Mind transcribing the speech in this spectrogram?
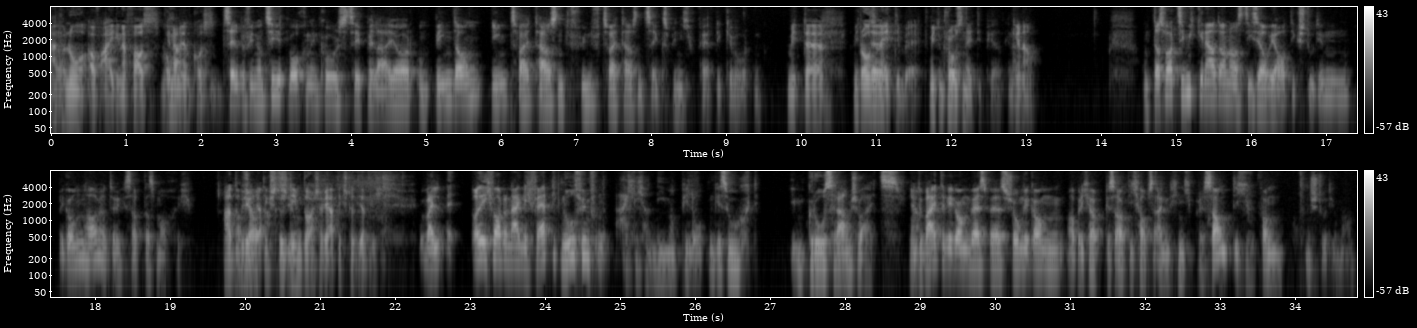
Einfach nur auf eigener Faust Wochenendkurs. Selber finanziert, Wochenendkurs, CP Leihjahr und bin dann im 2005, 2006 bin ich fertig geworden. Mit der Mit Frozen der- ATB. Mit dem Frozen ATPL, genau. Genau. Und das war ziemlich genau dann, als diese Aviatikstudien begonnen haben. Und ich gesagt, das mache ich. Ah, du bist Aviatik Aviatik studiert. Stimmt, du hast Aviatik studiert. Ich. Weil äh, ich war dann eigentlich fertig, 05, und eigentlich hat niemand Piloten gesucht im Großraum Schweiz. Ja. Wenn du weitergegangen wärst, wäre es schon gegangen, aber ich habe gesagt, ich habe es eigentlich nicht brisant, ich fange ein Studium an.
